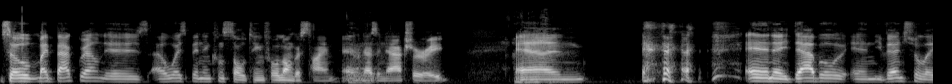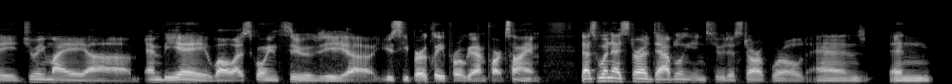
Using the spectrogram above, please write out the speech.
So my background is I've always been in consulting for the longest time and as an actuary. And and I dabbled and eventually during my uh, MBA while I was going through the uh, UC Berkeley program part time. That's when I started dabbling into the startup world and and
